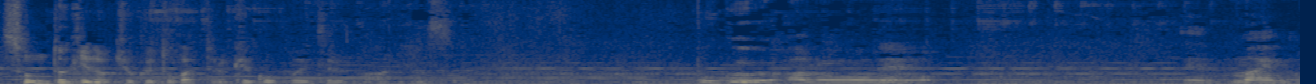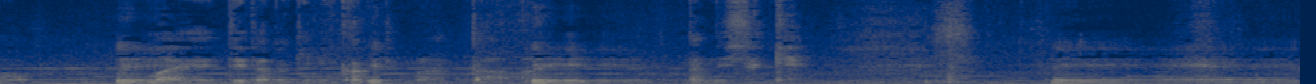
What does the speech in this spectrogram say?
その時の曲とかっていうのは結構覚えてるのあります？僕あのええ。前のええ。前出た時にかけてもらったえ何でしたっけ？ええ。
